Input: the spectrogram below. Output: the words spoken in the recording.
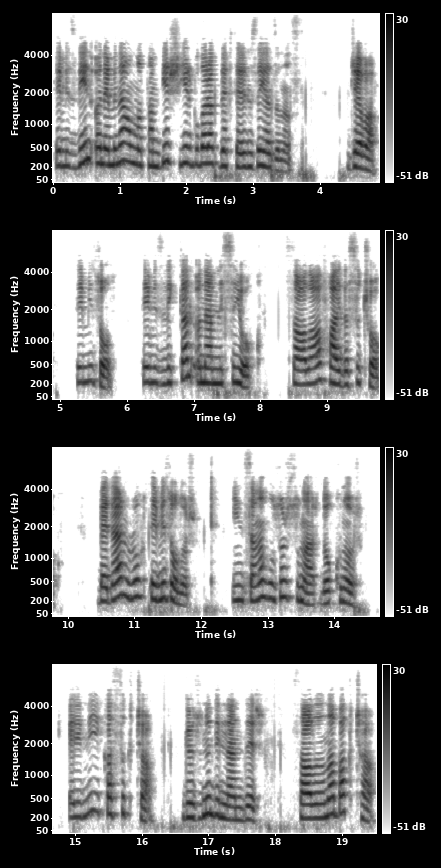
Temizliğin önemini anlatan bir şiir bularak defterinize yazınız. Cevap. Temiz ol. Temizlikten önemlisi yok. Sağlığa faydası çok. Beden ruh temiz olur. İnsana huzur sunar, dokunur. Elini yıka sıkça. Gözünü dinlendir. Sağlığına bakça.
